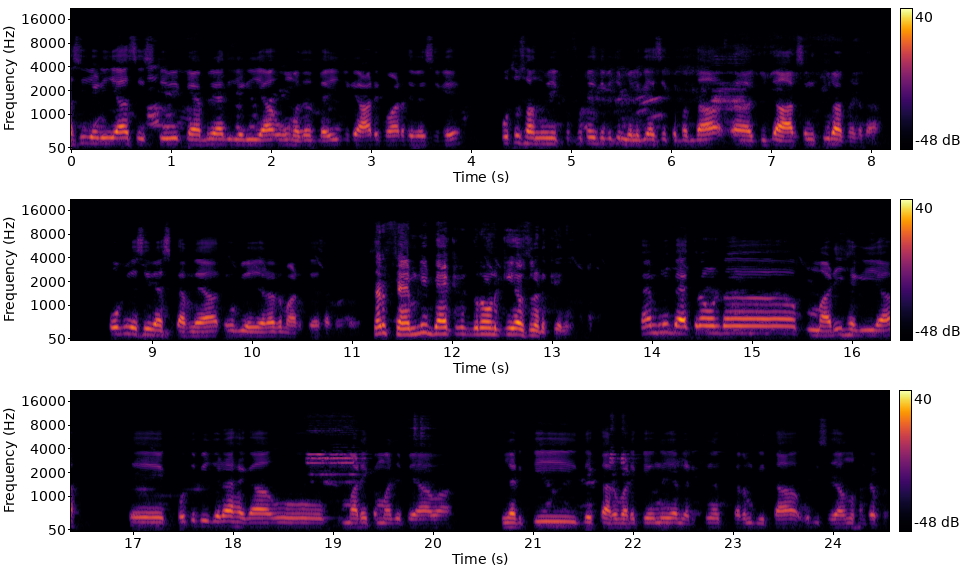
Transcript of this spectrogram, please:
ਅਸੀਂ ਜਿਹੜੀ ਆ ਸੀਸੀਟੀਵੀ ਕੈਮਰਿਆਂ ਦੀ ਜਿਹੜੀ ਆ ਉਹ ਮਦਦ ਲਈ, ਜਿਹੜੇ ਆਂਢ ਗੁਆਂਢ ਦੇ ਵਿੱਚ ਸੀਗੇ, ਉੱਥੋਂ ਸਾਨੂੰ ਇੱਕ ਫੁਟੇਜ ਦੇ ਵਿੱਚ ਮਿਲ ਗਿਆ ਸੀ ਇੱਕ ਬੰਦਾ ਜੁਝਾਰ ਸਿੰਘ ਧੂਰਾ ਪਿੰਡ ਦਾ। ਉਹ ਵੀ ਅਸੀਂ ਅਰੈਸਟ ਕਰ ਲਿਆ ਤੇ ਉਹ ਵੀ ਜਿਹੜਾ ਰਿਮਾਂਡ ਤੇ ਸਾਡੇ ਕੋਲ। ਸਰ ਫੈਮਿਲੀ ਬੈਕਗ੍ਰਾਉਂਡ ਕੀ ਹੈ ਉਸ ਲੜਕੇ ਦਾ? ਫੈਮਿਲੀ ਬੈਕਗ੍ਰਾਉਂਡ ਮਾੜੀ ਹੈਗੀ ਆ ਤੇ ਖੁਦ ਵੀ ਜਿਹੜਾ ਹੈਗਾ ਉਹ ਮਾੜੇ ਕੰਮਾਂ 'ਚ ਪਿਆ ਵਾ। ਲੜਕੀ ਦੇ ਘਰ ਵੜ ਕੇ ਉਹਨੇ ਜਾਂ ਲੜਕੀ ਨਾਲ ਕਰਮ ਕੀਤਾ ਉਹਦੀ ਸਜ਼ਾ ਉਹਨੂੰ 100%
